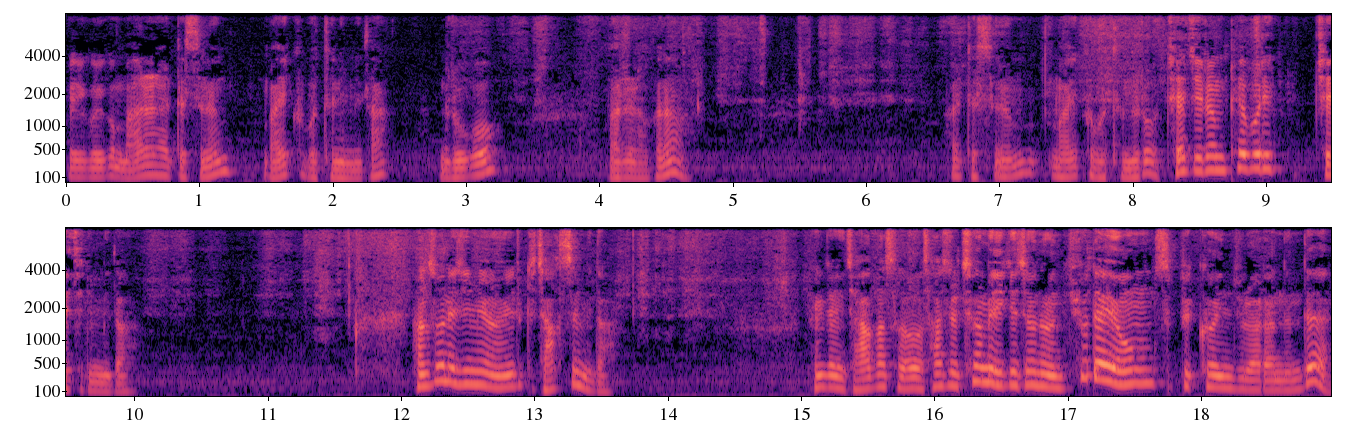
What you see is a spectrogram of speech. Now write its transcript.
그리고 이건 말을 할 때 쓰는 마이크 버튼입니다. 누르고 말을 하거나 할 때 쓰는 마이크 버튼으로 재질은 패브릭 재질입니다. 한 손에 쥐면 이렇게 작습니다. 굉장히 작아서 사실 처음에 이게 저는 휴대용 스피커인 줄 알았는데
